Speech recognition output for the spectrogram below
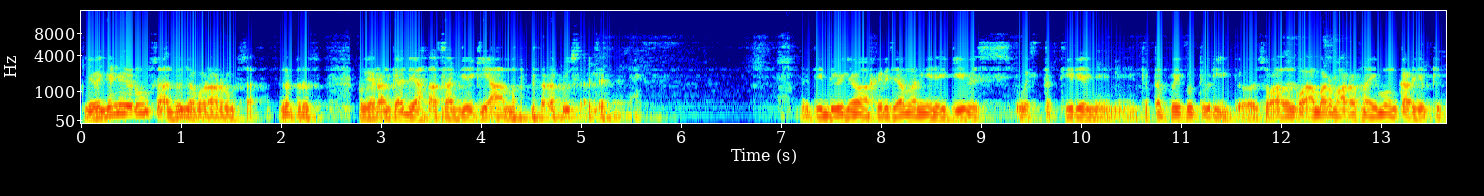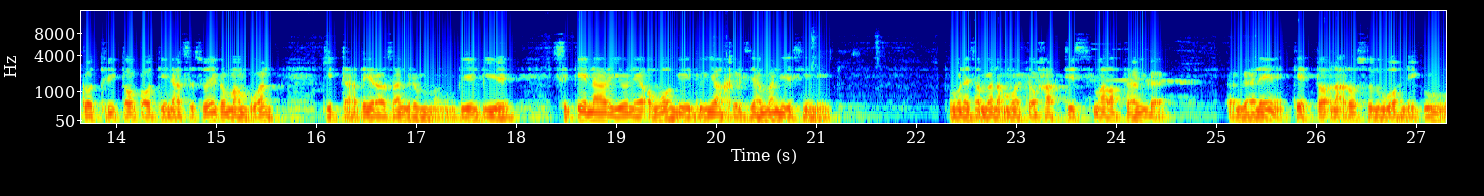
Ya jenenge rusak dunya ora rusak. Lah terus pangeran gak ada alasan kayak kiamat ora rusak. Jadi dunia akhir zaman ini iki wis wis terdiri ini. Tetap kowe kudu rido. Soal kok amar ma'ruf nahi mungkar ya rito kotina sesuai kemampuan kita. Tapi rasa gremeng. Biye-biye skenario ne Allah di dunia akhir zaman ya sini. Kemudian sampai nak mau hadis malah bangga. Banggane ketok nak Rasulullah niku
